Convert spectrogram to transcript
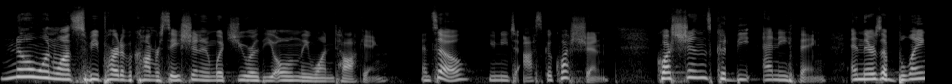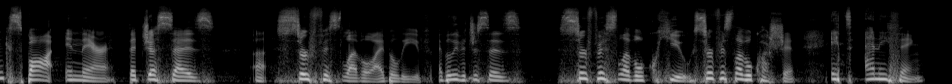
no one wants to be part of a conversation in which you are the only one talking. And so you need to ask a question. Questions could be anything. And there's a blank spot in there that just says uh, surface level, I believe. I believe it just says surface level cue, surface level question. It's anything.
